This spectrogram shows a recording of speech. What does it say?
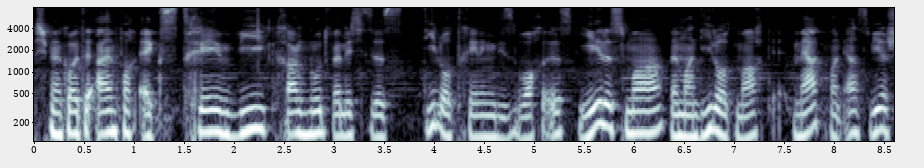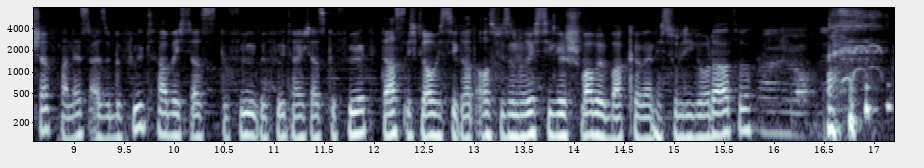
ich merke heute einfach extrem, wie krank notwendig dieses Deload-Training diese Woche ist. Jedes Mal, wenn man Deload macht, merkt man erst, wie erschöpft man ist. Also gefühlt habe ich das Gefühl, gefühlt habe ich das Gefühl, dass ich glaube, ich sehe gerade aus wie so eine richtige Schwabbelbacke, wenn ich so liege, oder Arthur? Nein, überhaupt nicht.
